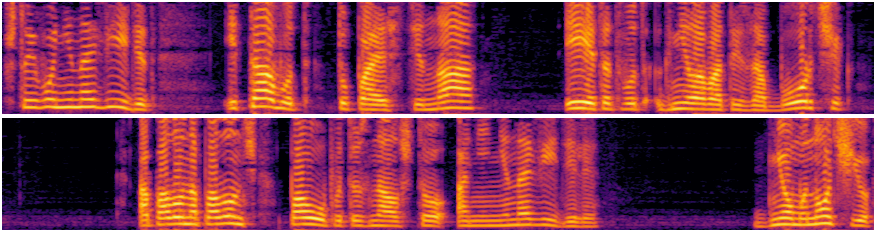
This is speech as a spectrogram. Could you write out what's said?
что его ненавидит и та вот тупая стена, и этот вот гниловатый заборчик — Аполлон Аполлоныч по опыту знал, что они ненавидели. Днем и ночью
